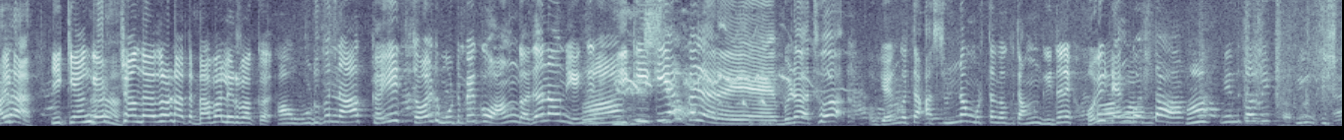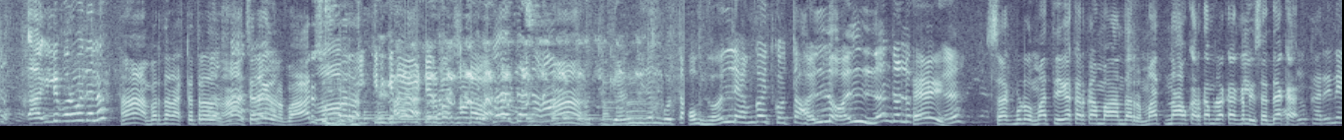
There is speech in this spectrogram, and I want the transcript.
ಅಲ್ಲ ಈಕೆ ಹೆಂಗ್ ಎಷ್ಟ್ ಚಂದ ನೋಡ ಅತ್ತ ಡಬಲ್ ಇರ್ಬೇಕು. ಆ ಹುಡುಗನ ಕೈ ತೊಳ್ದು ಮುಟ್ಬೇಕು ಹಂಗ ಅದ ಅವ್ನು ಹೆಂಗ ಈಕಿ ಈಕಿ ಯಾಕಲ್ಲ ಬಿಡ ಅಥವಾ ಹೆಂಗ್ ಗೊತ್ತಾ? ಆ ಸುಣ್ಣ ಮುಟ್ತಂಗ ಆಗುತ್ತೆ ಹಂಗ ಇದಾನೆ. ಹೊಯ್ಟ್ ಹೆಂಗ್ ಗೊತ್ತಾ? ನಿಂತ್ಕೊವಿ ಹಿಂಗ್ ಇಷ್ಟು ಆ, ಇಲ್ಲಿ ಬರ್ಬೋದಲ್ಲ ಹಾ ಬರ್ತಾನ ಅಷ್ಟತ್ರ ಅದಾನ. ಹಾ ಚೆನ್ನಾಗಿದಾನ ಭಾರಿ ಸೂಪರ್ ಈಕಿನ್ಕಿನ ಹೈಟ್ ಇರ್ಬೇಕು ನೋಡವ ಹೆಂಗ್ ಇದನ್ ಗೊತ್ತಾ? ಅವ್ನ ಹಲ್ಲು ಹೆಂಗೈತ್ ಗೊತ್ತಾ? ಹಲ್ಲು ಅಲ್ಲಂದಲ್ಲು ಏಯ್ ಸಾಕ್ ಬಿಡು ಮತ್ ಈಗ ಕರ್ಕೊಂಬ ಅಂದಾರ. ಮತ್ ನಾವ್ ಕರ್ಕೊಂಬರಕಾಗಲಿ ಸದ್ಯಕ್ಕ. ಅದು ಕರೆನೆ.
